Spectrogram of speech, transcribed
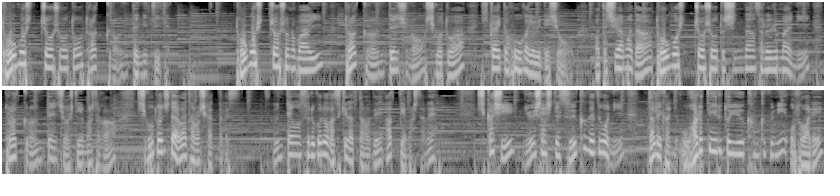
統合失調症とトラックの運転について。統合失調症の場合、トラックの運転手の仕事は控えた方が良いでしょう。私はまだ統合失調症と診断される前にトラックの運転手をしていましたが、仕事自体は楽しかったです。運転をすることが好きだったので合っていましたね。しかし、入社して数ヶ月後に誰かに追われているという感覚に襲われ、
